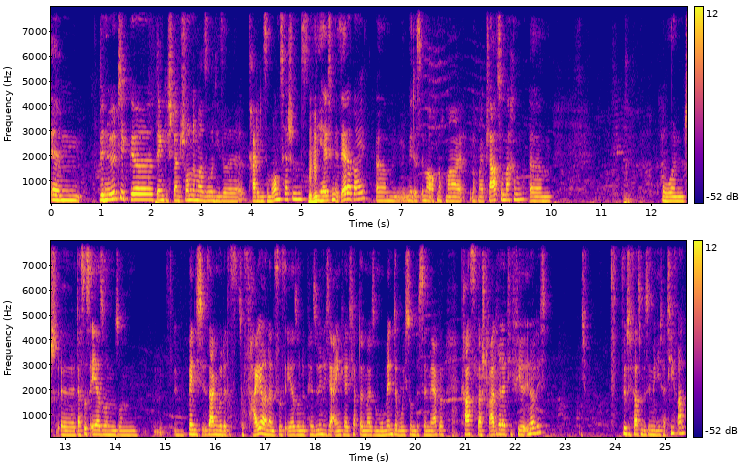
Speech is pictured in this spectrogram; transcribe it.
ähm, benötige, denke ich, dann schon immer so diese, gerade diese Morgen-Sessions, mhm. die helfen mir sehr dabei, ähm, mir das immer auch nochmal noch mal klar zu machen. Ähm, und äh, das ist eher so ein, so ein, wenn ich sagen würde, das zu feiern, dann ist das eher so eine persönliche Einkehr. Ich habe dann mal so Momente, wo ich so ein bisschen merke, krass, da strahlt relativ viel innerlich. Ich fühlt sich fast ein bisschen meditativ an.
